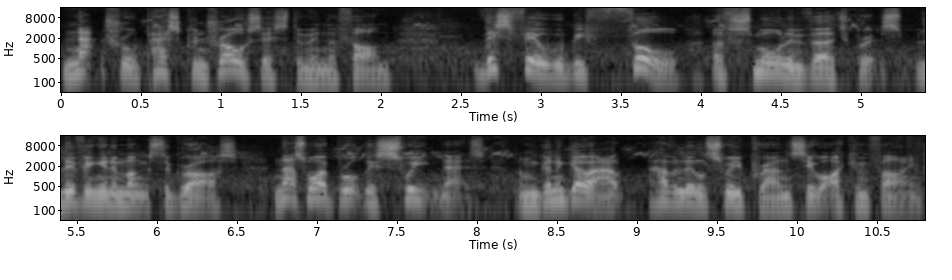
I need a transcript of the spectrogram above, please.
natural pest control system in the farm. This field will be full of small invertebrates living in amongst the grass, and that's why I brought this sweep net. I'm going to go out, have a little sweep around, and see what I can find.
